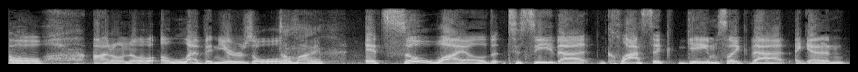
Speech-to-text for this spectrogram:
oh, I don't know, 11 years old. Oh my. It's so wild to see that classic games like that again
